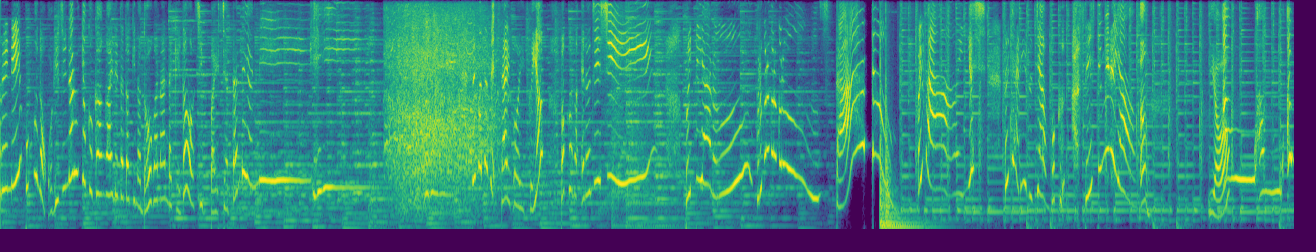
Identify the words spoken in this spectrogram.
これね僕のオリジナル曲考えてた時の動画なんだけど失敗しちゃったんだよね。ということで第5位いくよ。僕の NG シー。ン VTR くるくるくるくるスタート。バイバーイ。よし。それではリーズちゃん僕発声してみるよ。いいよ。あおあおあお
